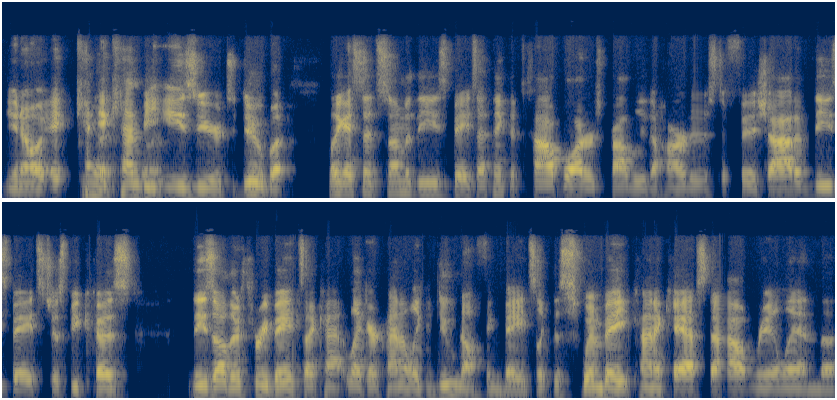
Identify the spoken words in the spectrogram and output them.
You know it can, yeah, it can be easier to do but like I said, some of these baits, I think the top water is probably the hardest to fish out of these baits, just because these other three baits I kind of like are kind of like do nothing baits, like the swim bait kind of cast out and reel in the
